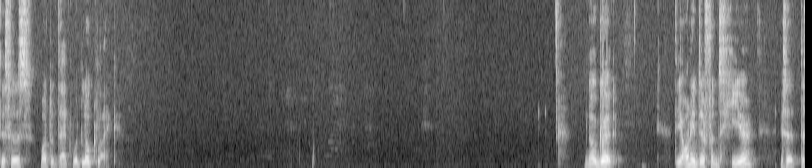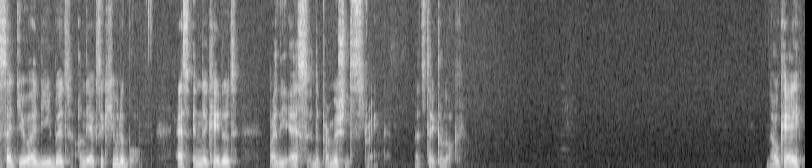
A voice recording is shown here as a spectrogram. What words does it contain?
This is what that would look like. No good. The only difference here is that the setUID bit on the executable, as indicated by the s in the permissions string. Let's take a look. Okay,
